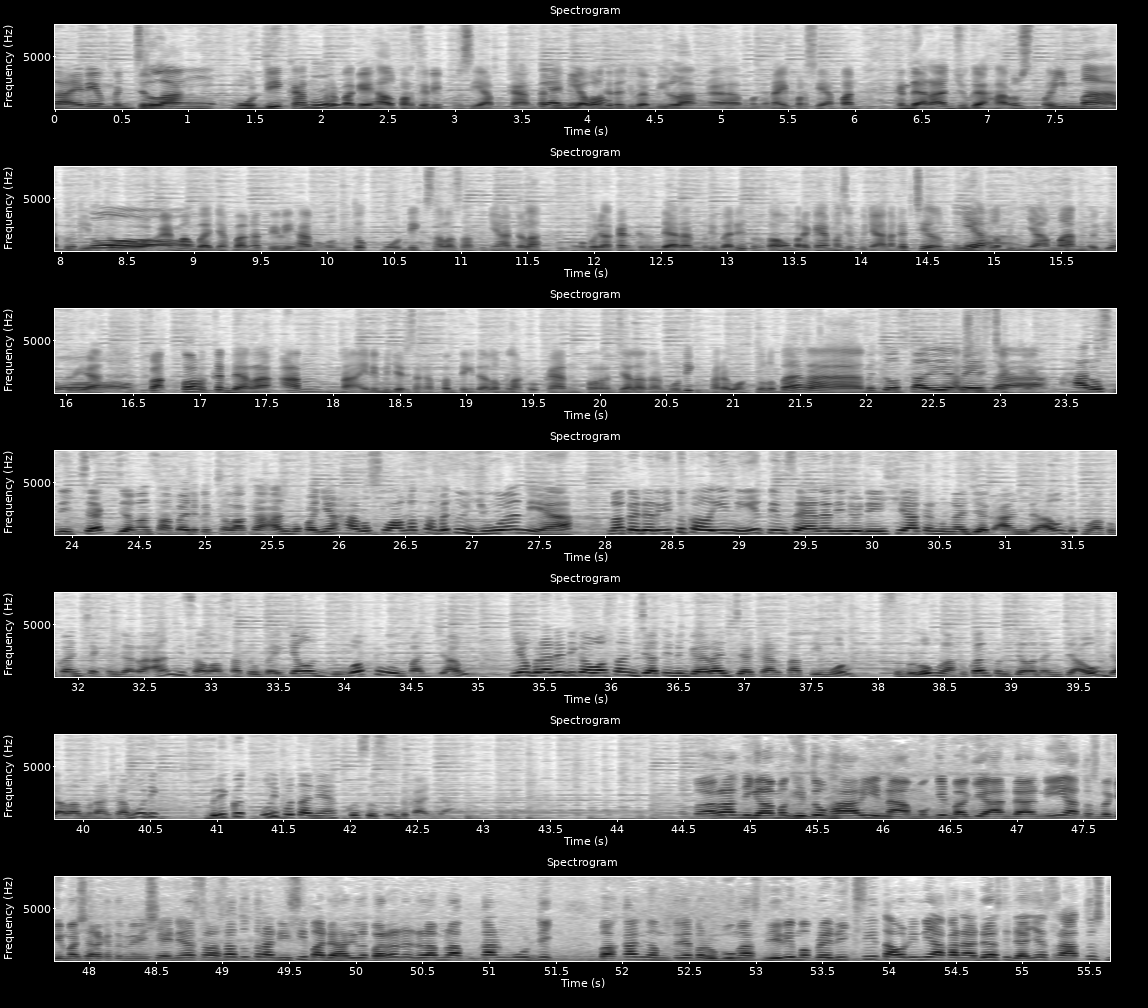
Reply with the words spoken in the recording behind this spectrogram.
Nah ini menjelang mudik kan hmm. berbagai hal pasti dipersiapkan. Tadi ya di awal kita juga bilang eh, mengenai persiapan kendaraan juga harus prima Betul. begitu. Emang banyak banget pilihan untuk mudik. Salah satunya adalah menggunakan kendaraan pribadi, terutama mereka yang masih punya anak kecil, biar ya. lebih nyaman Betul. begitu ya. Faktor kendaraan, nah ini menjadi sangat penting dalam melakukan perjalanan mudik pada waktu Lebaran. Betul sekali harus Reza. Dicek, ya? Harus dicek, jangan sampai ada kecelakaan. Pokoknya harus selamat sampai tujuan ya. Hmm. Maka dari itu kali ini tim CNN Indonesia Indonesia akan mengajak Anda untuk melakukan cek kendaraan di salah satu bengkel 24 jam yang berada di kawasan Jatinegara, Jakarta Timur sebelum melakukan perjalanan jauh dalam rangka mudik. Berikut liputannya khusus untuk Anda. Lebaran tinggal menghitung hari. Nah, mungkin bagi Anda nih atau sebagian masyarakat Indonesia ini salah satu tradisi pada hari Lebaran adalah melakukan mudik. Bahkan Kementerian Perhubungan sendiri memprediksi tahun ini akan ada setidaknya 120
